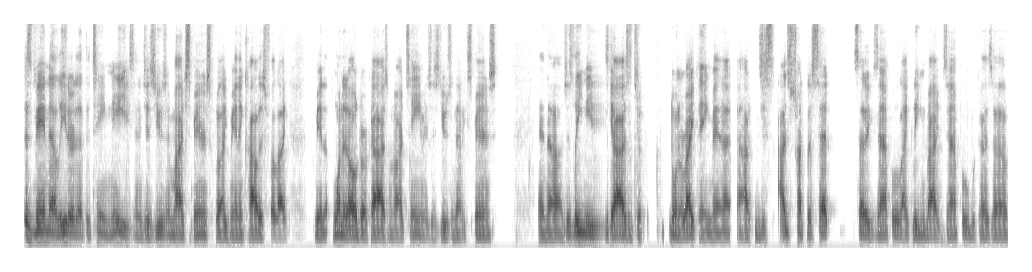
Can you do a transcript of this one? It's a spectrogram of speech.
Just being that leader that the team needs and just using my experience for like being in college for like being one of the older guys on our team and just using that experience and uh, just leading these guys into doing the right thing, man. I, I, just I just try to set set example, like leading by example, because uh,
